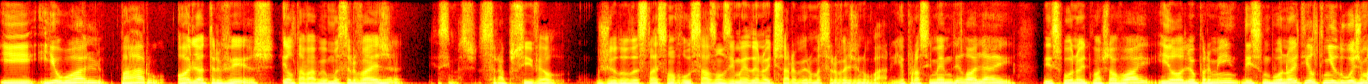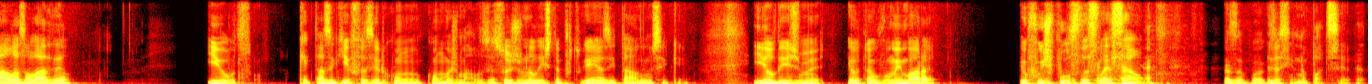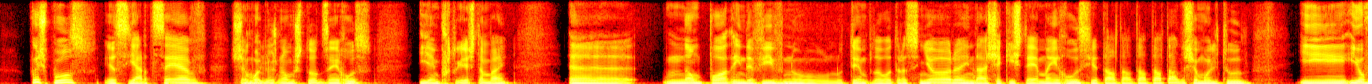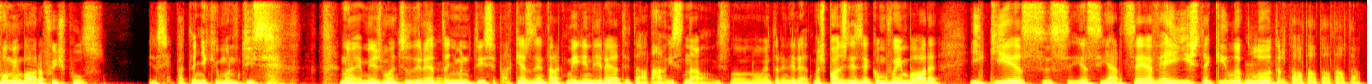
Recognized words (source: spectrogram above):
E, e eu olho, paro, olho outra vez. Ele estava a beber uma cerveja. Assim, mas será possível o jogador da seleção russa às 11 e meia da noite estar a beber uma cerveja no bar? E aproximei-me dele, olhei, disse boa noite, Mostovai. E ele olhou para mim, disse-me boa noite. E ele tinha duas malas ao lado dele. E eu que é que estás aqui a fazer com, com umas malas? Eu sou jornalista português e tal, e não sei o quê. E ele diz-me, eu então vou-me embora. Eu fui expulso da seleção. Coisa pouco. Diz assim, não pode ser. Fui expulso, esse Artsev, chamou-lhe os nomes todos em russo e em português também. Uh, não pode, ainda vive no, no tempo da outra senhora, ainda acha que isto é a mãe Rússia, tal, tal, tal, tal, tal. Chamou-lhe tudo e, e eu vou-me embora, fui expulso. E assim, pá, tenho aqui uma notícia não é? Mesmo antes do direto, tenho uma notícia, pá, queres entrar comigo em direto e tal? Não, isso não, isso não, não entra em direto. Mas podes dizer como vou embora e que esse, esse Artsev é isto, aquilo, aquilo uhum. outro, tal, tal, tal, tal, tal.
